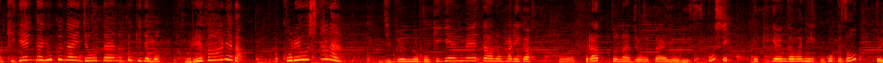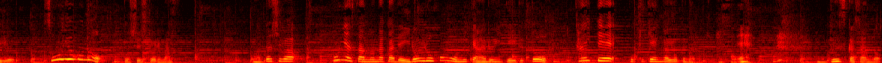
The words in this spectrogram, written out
まあ、機嫌が良くない状態の時でもこれがあれば、まあ、これをしたら自分のご機嫌メーターの針がこうフラットな状態より少しご機嫌側に動くぞというそういうものを募集しております。私は本屋さんの中でいろいろ本を見て歩いていると大抵ご機嫌が良くなってきますね。ブースカさんの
